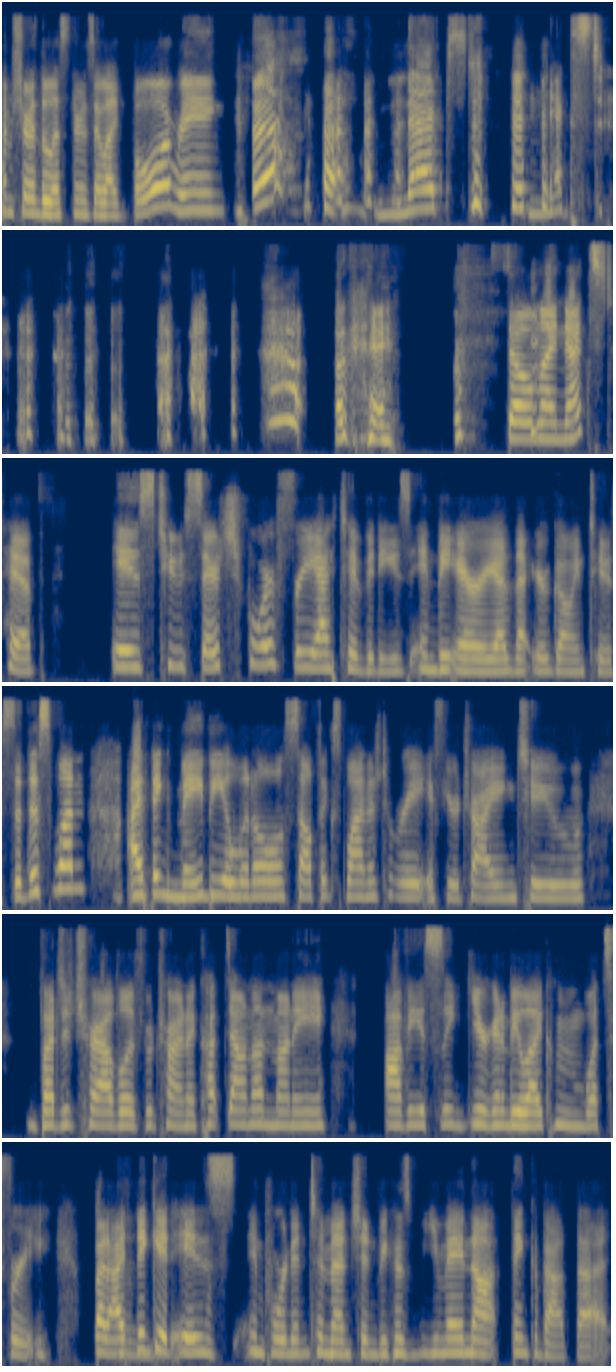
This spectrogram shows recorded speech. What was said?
I'm sure the listeners are like boring. Next. Next. Okay. So my next tip is to search for free activities in the area that you're going to. So this one I think may be a little self-explanatory if you're trying to budget travel, if you're trying to cut down on money. Obviously, you're going to be like, hmm, what's free? But I think Mm. it is important to mention because you may not think about that.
